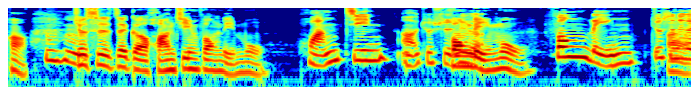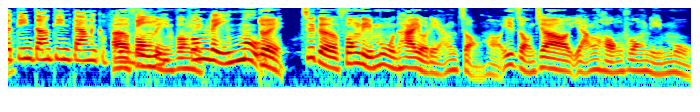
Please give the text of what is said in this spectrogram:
哦，嗯哼，就是这个黄金风铃木。黄金啊，就是那风铃木，风铃，就是那个呃叮当叮当那个风铃风铃木，，对，这个风铃木它有两种哈，一种叫洋红风铃木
